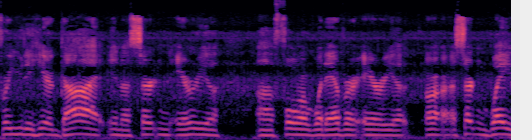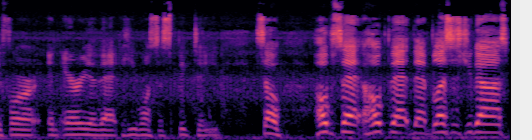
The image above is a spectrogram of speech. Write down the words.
for you to hear God in a certain area uh, for whatever area or a certain way for an area that He wants to speak to you. So hopes that hope that that blesses you guys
